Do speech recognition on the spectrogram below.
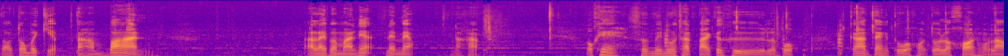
เราต้องไปเก็บตามบ้าน อะไรประมาณเนี้ยในแมปนะครับ โอเค ส่วนเมนูถัดไปก็คือระบบ การแต่งตัวของตัวละครของเรา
